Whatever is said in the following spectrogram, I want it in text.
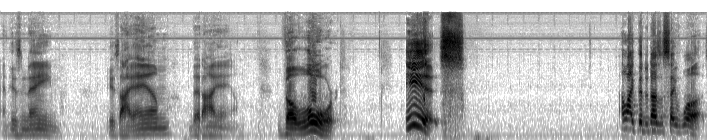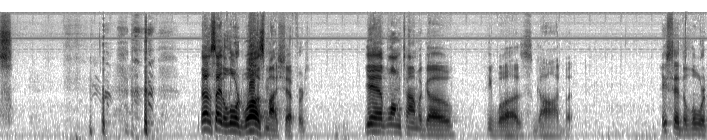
and his name is I am that I am. The Lord is. I like that it doesn't say was. it doesn't say the Lord was my shepherd. Yeah, a long time ago he was God, but he said the Lord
